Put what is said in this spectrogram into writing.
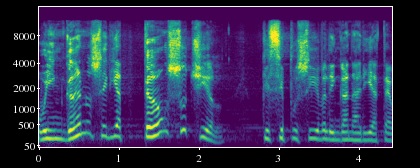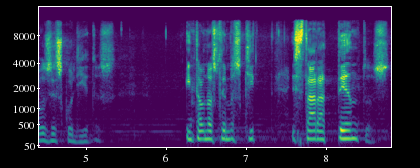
o engano seria tão sutil que, se possível, enganaria até os escolhidos. Então nós temos que estar atentos,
